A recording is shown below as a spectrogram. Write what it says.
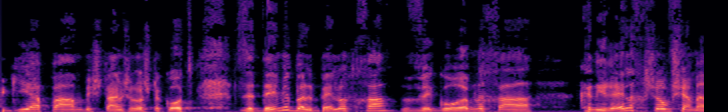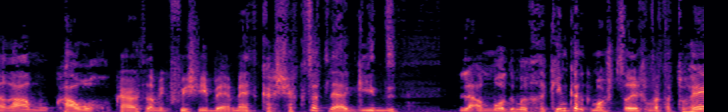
מגיע פעם בשתיים שלוש דקות, זה די מבלבל אותך וגורם לך כנראה לחשוב שהמערה עמוקה או רחוקה יותר מכפי שהיא באמת. קשה קצת להגיד, לעמוד מרחקים כאן כמו שצריך, ואתה תוהה,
